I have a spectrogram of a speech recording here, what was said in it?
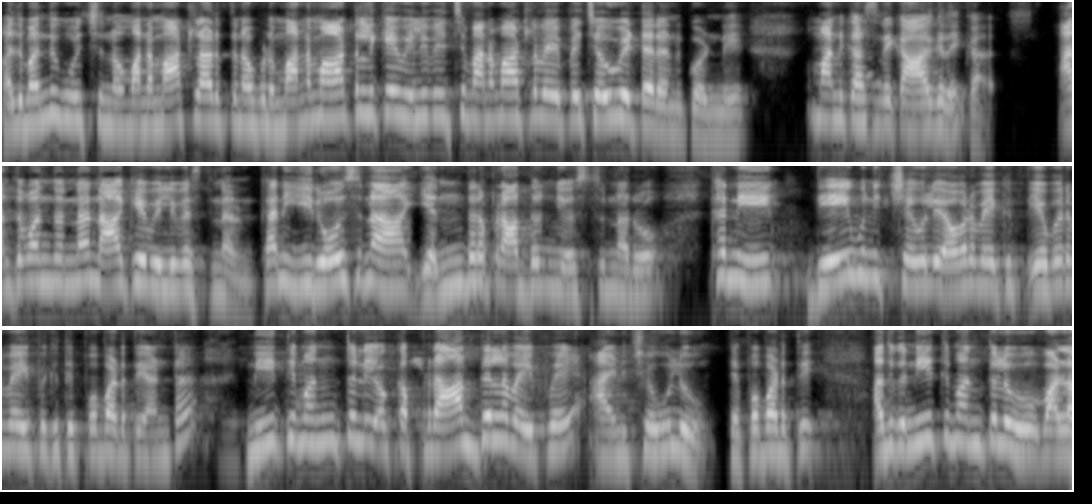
పది మంది కూర్చున్నాం మనం మాట్లాడుతున్నప్పుడు మన మాటలకే విలువిచ్చి మన మాటల వైపే చెవు పెట్టారనుకోండి మనకి అసలు ఇక ఆగదే కాదు అంతమంది ఉన్నా నాకే విలువిస్తున్నారు. కానీ ఈ రోజున ఎందరు ప్రార్థన చేస్తున్నారో కానీ దేవుని చెవులు ఎవరి వైపు ఎవరి వైపుకి తిప్పబడతాయి అంట? నీతిమంతుల యొక్క ప్రార్థనల వైపే ఆయన చెవులు తిప్పబడతాయి. అదిగో నీతిమంతులు వాళ్ళ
